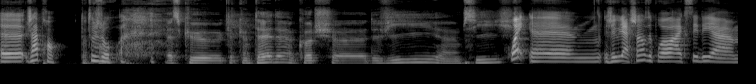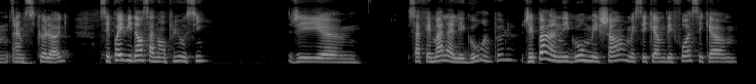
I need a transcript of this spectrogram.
Euh, J'apprends, toujours. Est-ce que quelqu'un t'aide Un coach euh, de vie Un psy? Oui, euh, j'ai eu la chance de pouvoir accéder à, à un psychologue. C'est pas évident ça non plus aussi. J'ai euh, ça fait mal à l'ego un peu. J'ai pas un ego méchant, mais c'est comme des fois c'est comme.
